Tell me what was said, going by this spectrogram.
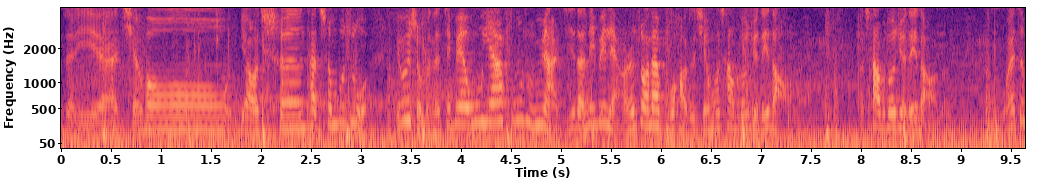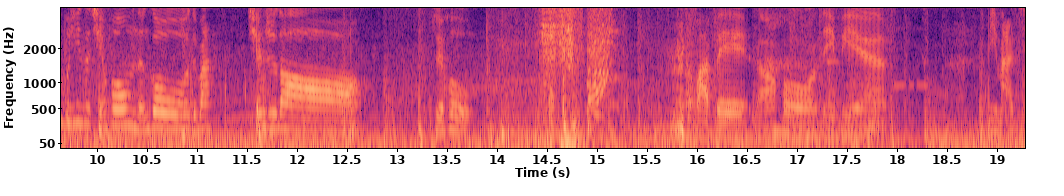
这里前锋要撑，他撑不住，因为什么呢？这边乌鸦封住密码机的，那边两个人状态补好，这前锋差不多就得倒了，啊差不多就得倒了。我还真不信这前锋能够，对吧？牵制到最后。华飞，然后那边密码机，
